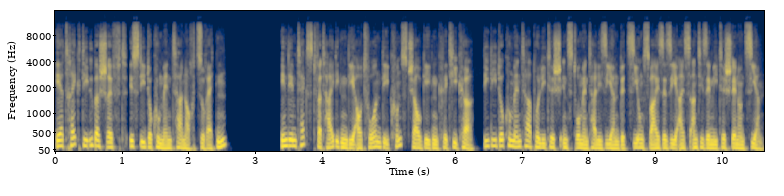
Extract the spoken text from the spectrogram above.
Er trägt die Überschrift Ist die Documenta noch zu retten? In dem Text verteidigen die Autoren die Kunstschau gegen Kritiker, die die Documenta politisch instrumentalisieren bzw. sie als antisemitisch denunzieren.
